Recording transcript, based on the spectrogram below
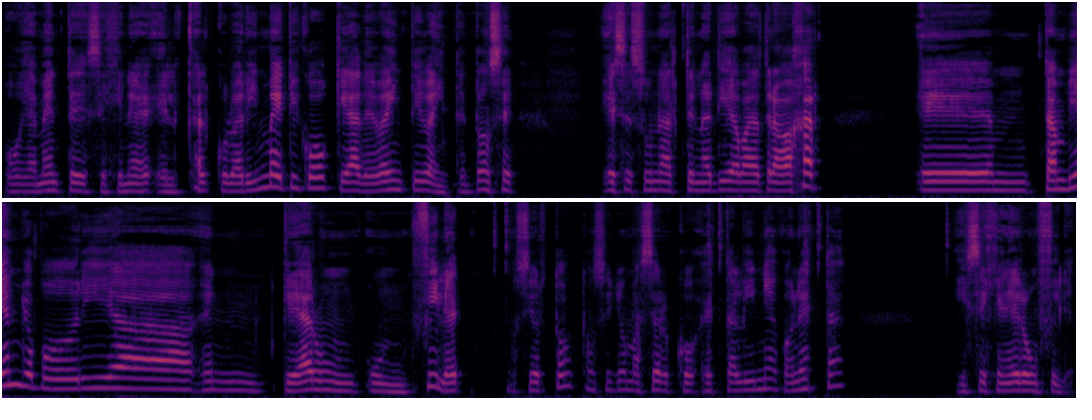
Obviamente se genera el cálculo aritmético, queda de 20 y 20. Entonces, esa es una alternativa para trabajar. Em, también yo podría crear un, un fillet ¿no es cierto? Entonces yo me acerco esta línea con esta y se genera un fillet.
